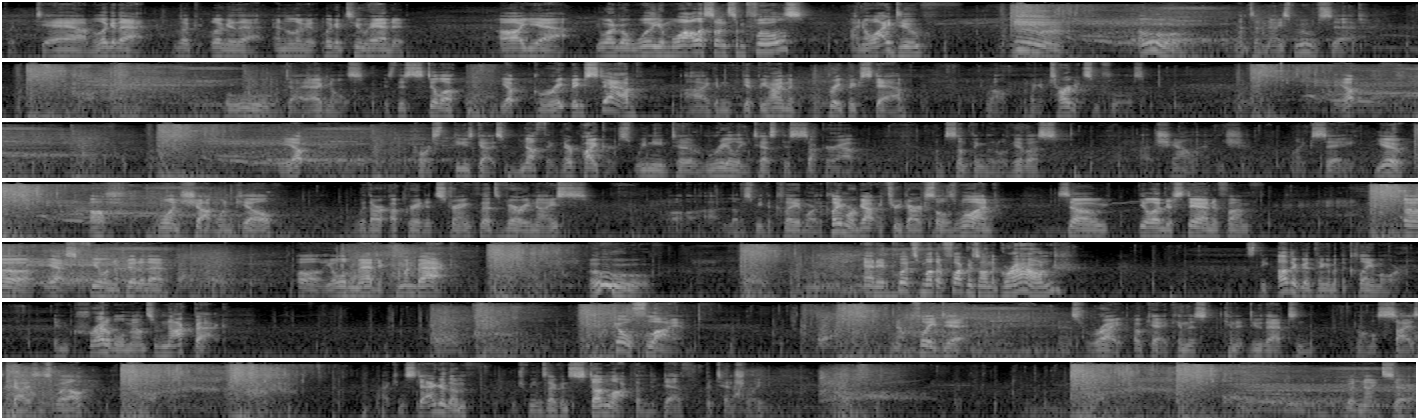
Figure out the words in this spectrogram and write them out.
but damn, look at that. Look, look at that. And look at, look at two-handed. Oh yeah. You want to go William Wallace on some fools? I know I do. Mmm. Oh, that's a nice move set. Ooh, diagonals. Is this still a... Yep, great big stab. I can get behind the great big stab. Well, if I can target some fools. Yep. Yep. Of course, these guys are nothing. They're pikers. We need to really test this sucker out on something that'll give us a challenge. Like, say, you. Oh, one shot, one kill. With our upgraded strength. That's very nice. Oh, loves me the Claymore. The Claymore got me through Dark Souls 1. So, you'll understand if I'm... Uh, yes, feeling a bit of that... Oh, the old magic coming back. Ooh. And it puts motherfuckers on the ground. It's the other good thing about the Claymore. Incredible amounts of knockback. Go flying. Now play dead. That's right. Okay, can this can it do that to normal sized guys as well? I can stagger them, which means I can stun lock them to death, potentially. Good night, sir.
